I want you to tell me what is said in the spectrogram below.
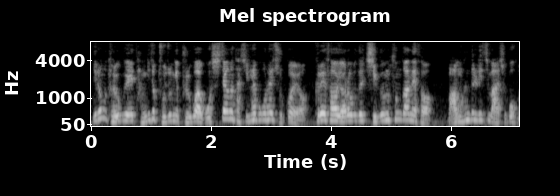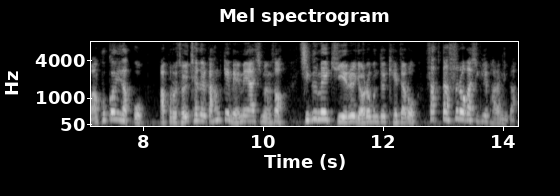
이런 거 결국에 단기적 조정에 불구하고 시장은 다시 회복을 해줄 거예요. 그래서 여러분들 지금 순간에서 마음 흔들리지 마시고 마음 굳건히 잡고 앞으로 저희 채널과 함께 매매하시면서 지금의 기회를 여러분들 계좌로 싹 다 쓸어 가시길 바랍니다.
